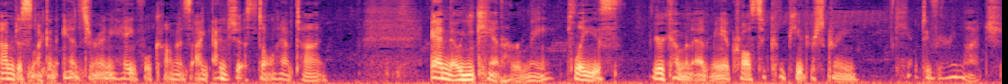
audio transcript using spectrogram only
I'm just not going to answer any hateful comments. I, I just don't have time. And no, you can't hurt me. Please. You're coming at me across the computer screen. Can't do very much.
